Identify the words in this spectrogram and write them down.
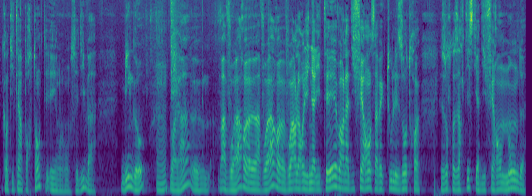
une quantité importante et on, s'est dit, bah, bingo, mhm. voilà, euh, à voir, à voir, voir l'originalité, voir la différence avec tous les autres, les autres artistes. Il y a différents mondes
